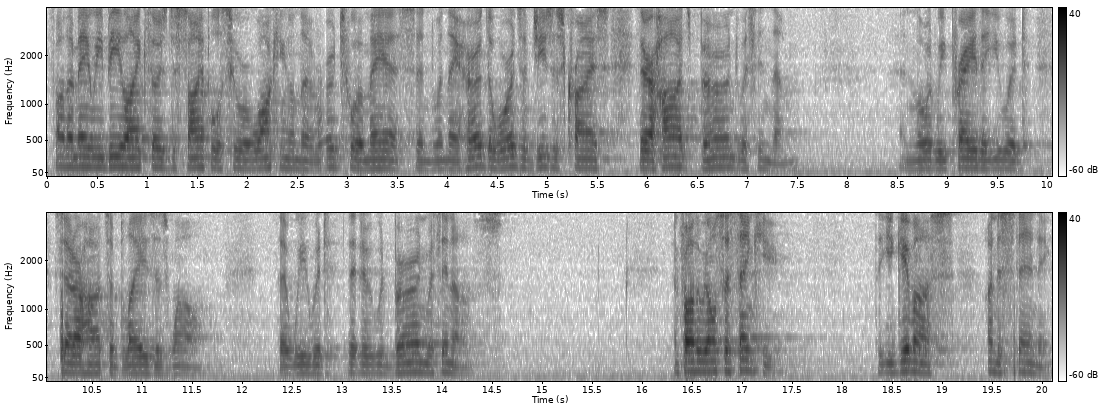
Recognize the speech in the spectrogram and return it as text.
Father, may we be like those disciples who were walking on the road to Emmaus, and when they heard the words of Jesus Christ, their hearts burned within them. And Lord, we pray that you would set our hearts ablaze as well that we would that it would burn within us. And Father, we also thank you that you give us understanding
